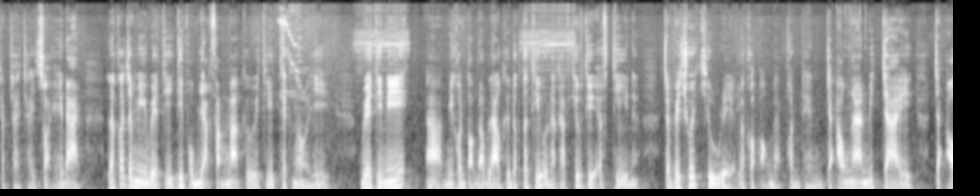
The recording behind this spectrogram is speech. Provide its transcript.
จับจ่ายใช้สอยให้ได้ แล้วก็จะมีเวทีที่ผมอยากฟังมากคือเวทีเทคโนโลยี เวทีนี้มีคนตอบรับแล้วคือดรทิวนะครับ QTFT เนี่ยจะไปช่วยคิวเรตแล้วก็ออกแบบคอนเทนต์ จะเอางานวิจัย จะเอา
